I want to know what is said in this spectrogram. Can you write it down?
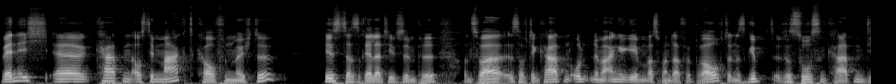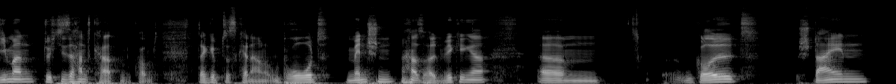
Wenn ich äh, Karten aus dem Markt kaufen möchte, ist das relativ simpel. Und zwar ist auf den Karten unten immer angegeben, was man dafür braucht. Und es gibt Ressourcenkarten, die man durch diese Handkarten bekommt. Da gibt es, keine Ahnung, Brot, Menschen, also halt Wikinger, ähm, Gold, Stein,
